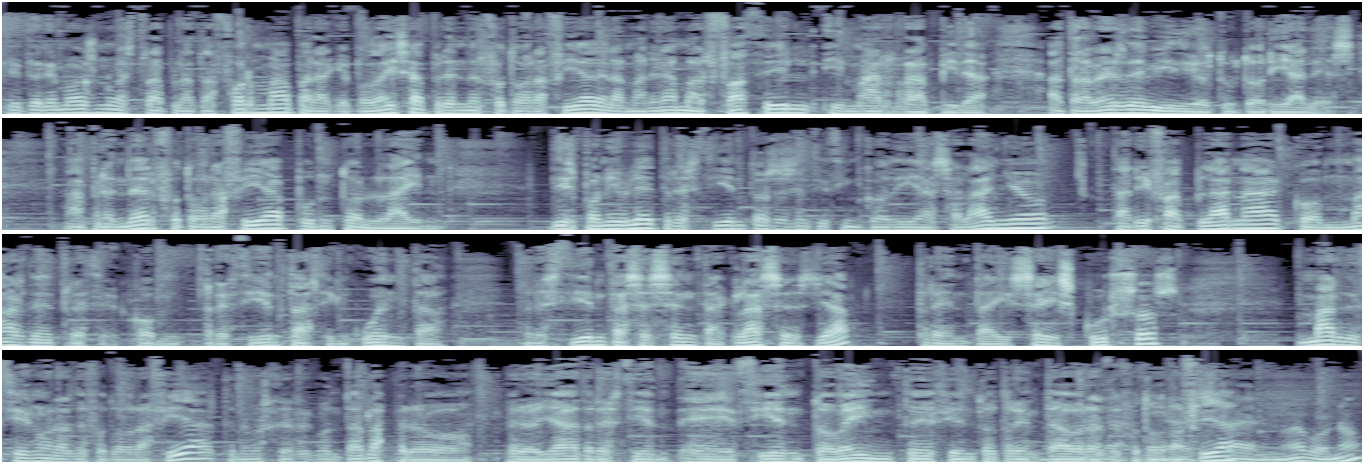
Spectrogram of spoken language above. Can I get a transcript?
que tenemos nuestra plataforma para que podáis aprender fotografía de la manera más fácil y más rápida a través de videotutoriales. aprenderfotografía.online. Disponible 365 días al año, tarifa plana con más de 13 con 350, 360 clases ya, 36 cursos, más de 100 horas de fotografía, tenemos que recontarlas, pero, pero ya 300, eh, 120, 130 horas de ya fotografía. está el nuevo, ¿no?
